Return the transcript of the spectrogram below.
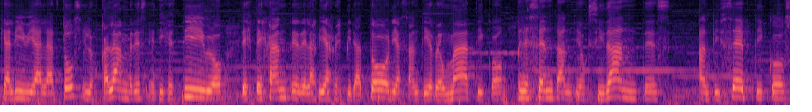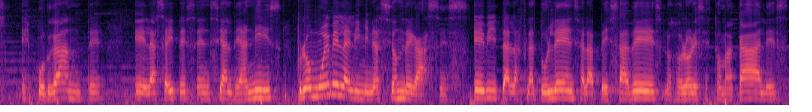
que alivia la tos y los calambres, es digestivo, despejante de las vías respiratorias, antirreumático, presenta antioxidantes, antisépticos, expurgante, el aceite esencial de anís promueve la eliminación de gases, evita la flatulencia, la pesadez, los dolores estomacales,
